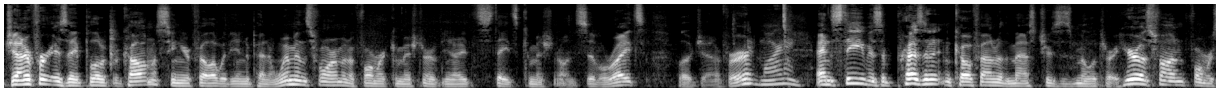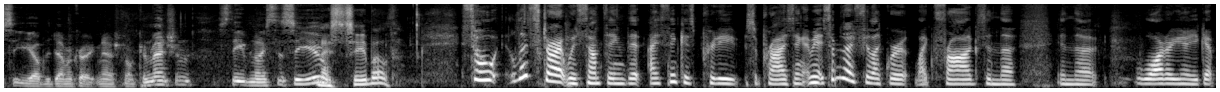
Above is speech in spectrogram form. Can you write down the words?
Jennifer is a political columnist, senior fellow with the Independent Women's Forum, and a former commissioner of the United States Commission on Civil Rights. Hello, Jennifer. Good morning. And Steve is a president and co founder of the Massachusetts Military Heroes Fund, former CEO of the Democratic National Convention. Steve, nice to see you. Nice to see you both. So let's start with something that I think is pretty surprising. I mean, sometimes I feel like we're like frogs in the in the water. You know, you get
